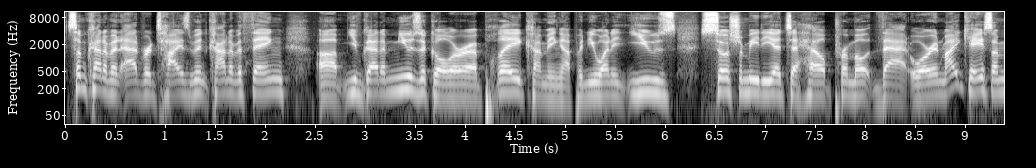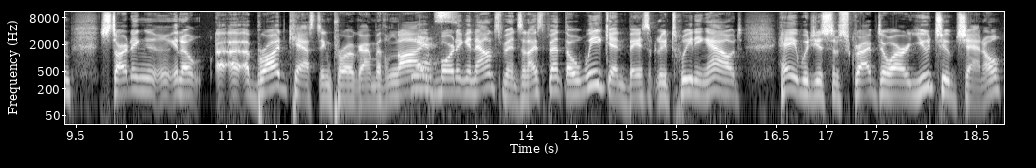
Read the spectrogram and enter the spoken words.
some kind of an advertisement kind of a thing. Uh, you've got a musical or a play coming up and you want to use social media to help promote that. Or in my case, I'm starting, you know, a, a broadcasting program with live Yes. morning announcements. And I spent the weekend basically tweeting out, hey, would you subscribe to our YouTube channel?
